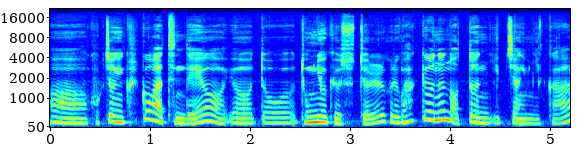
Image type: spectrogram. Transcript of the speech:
어, 걱정이 클 것 같은데요. 어, 또 동료 교수들 그리고 학교는 어떤 입장입니까?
